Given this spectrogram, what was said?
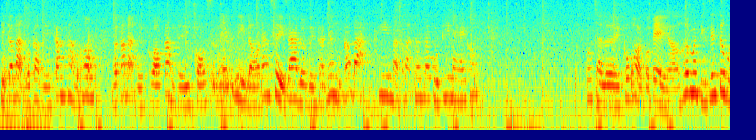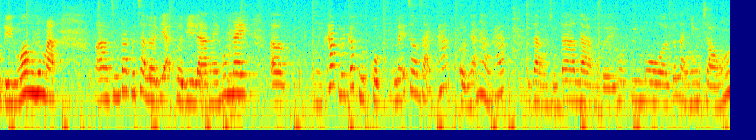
thì các bạn có cảm thấy căng thẳng không? Và các bạn thấy có cảm thấy có sự ép gì đó đang xảy ra đối với cá nhân của các bạn khi mà các bạn tham gia cuộc thi này hay không? Câu trả lời câu hỏi có vẻ à, hơi mang tính riêng tư một tí đúng không? Nhưng mà à, chúng ta cứ trả lời đi ạ bởi vì là ngày hôm nay à, khác với các cuộc lễ trao giải khác ở nhãn hàng khác. Rằng chúng ta làm với một quy mô rất là nhanh chóng.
